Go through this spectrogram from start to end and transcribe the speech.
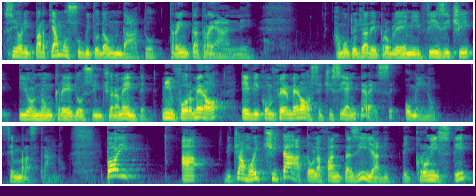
Signori, partiamo subito da un dato, 33 anni. Ha avuto già dei problemi fisici, io non credo sinceramente. Mi informerò e vi confermerò se ci sia interesse o meno. Sembra strano. Poi ha, diciamo, eccitato la fantasia di, dei cronisti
